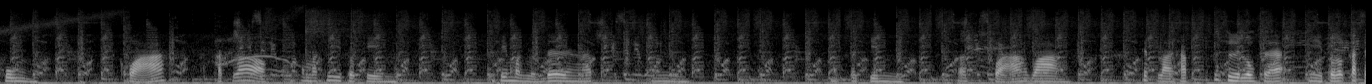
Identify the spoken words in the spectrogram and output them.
คุม ขวาคัดลอกแล้วก็มาที่ตัวเกมที่มันเหมือนเดิมนะครับสกินก็ขวาวาง เรียบร้อยครับ ก็คือลงเสร็จแล้วนี่ตัวรถกัดส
